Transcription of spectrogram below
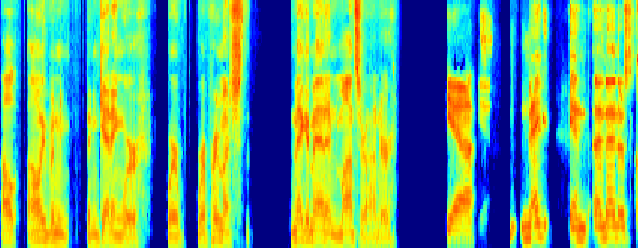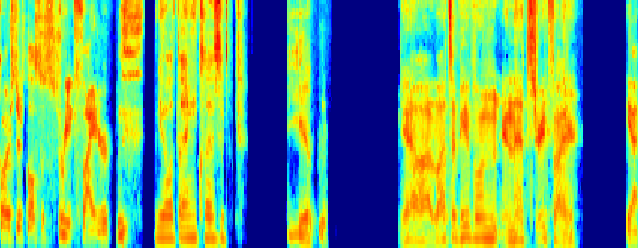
all all we've been been getting were we're we're pretty much Mega Man and Monster Hunter. Yeah. Meg and and then there's of course there's also Street Fighter. The all-time classic. yep. Yeah, lots of people in, in that Street Fighter. Yeah.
